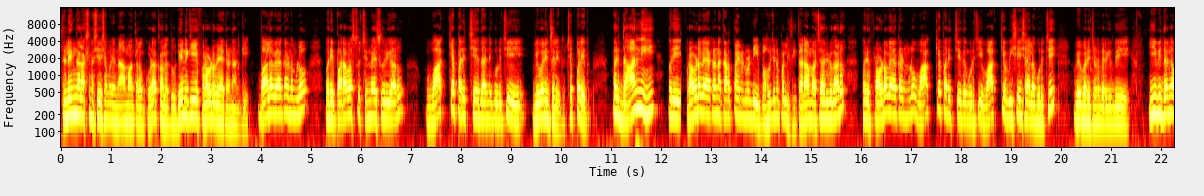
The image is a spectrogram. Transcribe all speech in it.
త్రిలింగ లక్షణ శేషం అనే నామాంతరం కూడా కలదు. దీనికి ప్రౌఢ వ్యాకరణానికి. బాల వ్యాకరణంలో మరి పరవస్తు చిన్నయసూరి గారు వాక్య పరిచ్ఛేదాన్ని గురించి వివరించలేదు చెప్పలేదు. మరి దాన్ని మరి ప్రౌఢ వ్యాకరణకర్త అయినటువంటి బహుజనపల్లి సీతారామాచార్యులు గారు మరి ప్రౌఢ వ్యాకరణంలో వాక్య పరిచ్ఛేదం గురించి వాక్య విశేషాల గురించి వివరించడం జరిగింది. ఈ విధంగా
